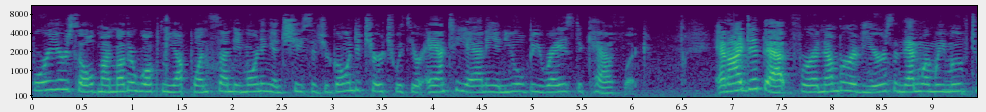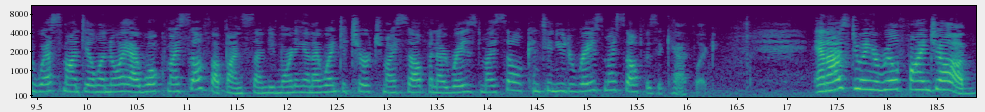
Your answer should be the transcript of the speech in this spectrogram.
four years old, my mother woke me up one Sunday morning and she said, You're going to church with your Auntie Annie and you'll be raised a Catholic. And I did that for a number of years. And then when we moved to Westmont, Illinois, I woke myself up on Sunday morning and I went to church myself and I raised myself, continued to raise myself as a Catholic. And I was doing a real fine job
